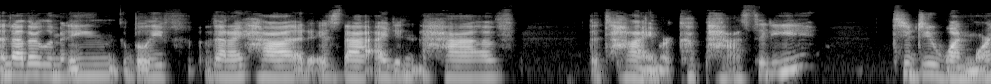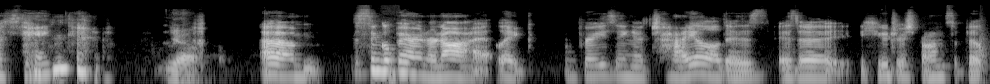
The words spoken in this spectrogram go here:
another limiting belief that I had is that I didn't have the time or capacity to do one more thing. Yeah. um, single parent or not, like raising a child is is a huge responsibility.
